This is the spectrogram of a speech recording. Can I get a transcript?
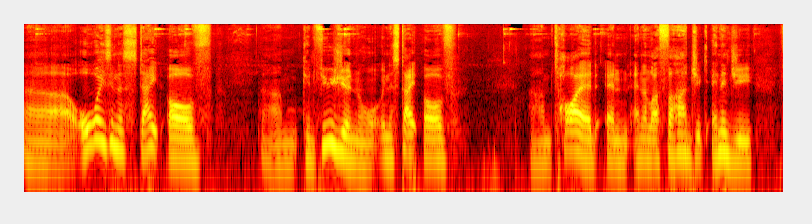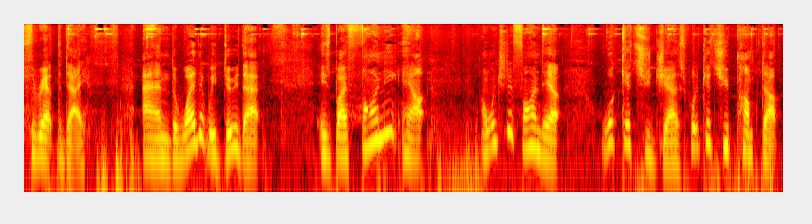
uh, always in a state of um, confusion or in a state of um, tired and, and a lethargic energy throughout the day. And the way that we do that is by finding out, I want you to find out what gets you jazzed, what gets you pumped up.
